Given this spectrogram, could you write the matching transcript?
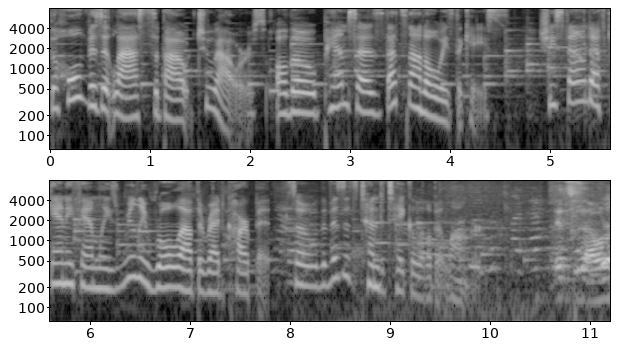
The whole visit lasts about two hours, although Pam says that's not always the case. She's found Afghani families really roll out the red carpet, so the visits tend to take a little bit longer. This is our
